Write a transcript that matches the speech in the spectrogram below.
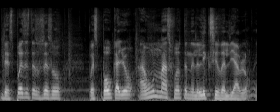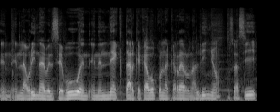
Después de este suceso, pues Poe cayó aún más fuerte en el elixir del diablo, en, la orina de Belcebú, en, en, el néctar que acabó con la carrera de Ronaldinho. O sea, sí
